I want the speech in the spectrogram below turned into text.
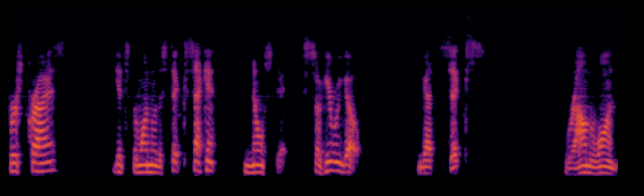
First prize gets the one with a stick. Second, no stick. So here we go. We got six, Round one.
